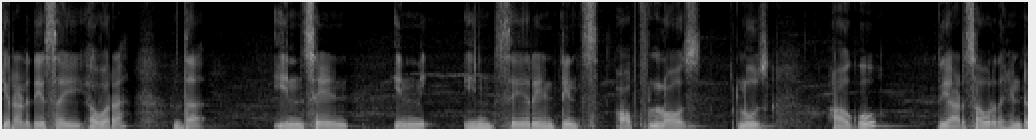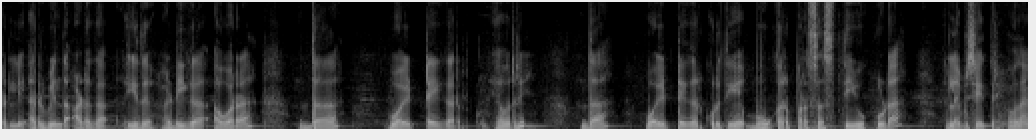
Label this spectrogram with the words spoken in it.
ಕಿರಣ್ ದೇಸಾಯಿ ಅವರ ದ ಇನ್ಸೆನ್ ಇನ್, ಇನ್ಸೆರೆಂಟಿನ್ಸ್ ಆಫ್ ಲಾಸ್, ಲೂಸ್ ಹಾಗೂ ಎರಡು ಸಾವಿರದ ಎಂಟರಲ್ಲಿ ಅರವಿಂದ್ ಅಡಗ, ಇದು ಅಡಿಗ ಅವರ ದ ವೈಟ್ ಟೈಗರ್ ಯಾವ್ರಿ ದ ವೈಟ್ ಟೈಗರ್ ಕೃತಿಗೆ ಬೂಕರ್ ಪ್ರಶಸ್ತಿಯು ಕೂಡ ಲಭಿಸೈತ್ರಿ, ಹೌದಾ?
